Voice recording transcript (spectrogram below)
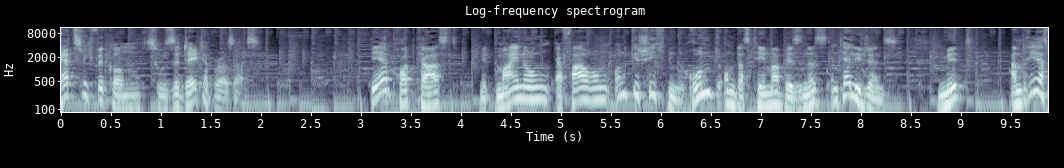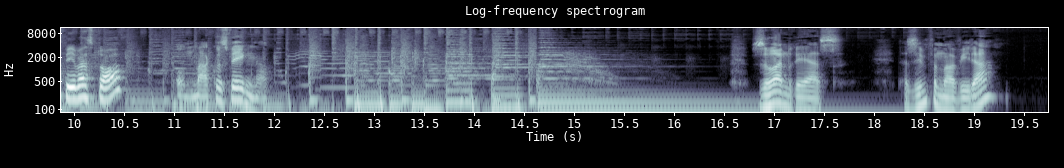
Herzlich willkommen zu The Data Brothers. Der Podcast mit Meinungen, Erfahrungen und Geschichten rund um das Thema Business Intelligence mit Andreas Bebersdorf und Markus Wegener. So, Andreas, da sind wir mal wieder.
